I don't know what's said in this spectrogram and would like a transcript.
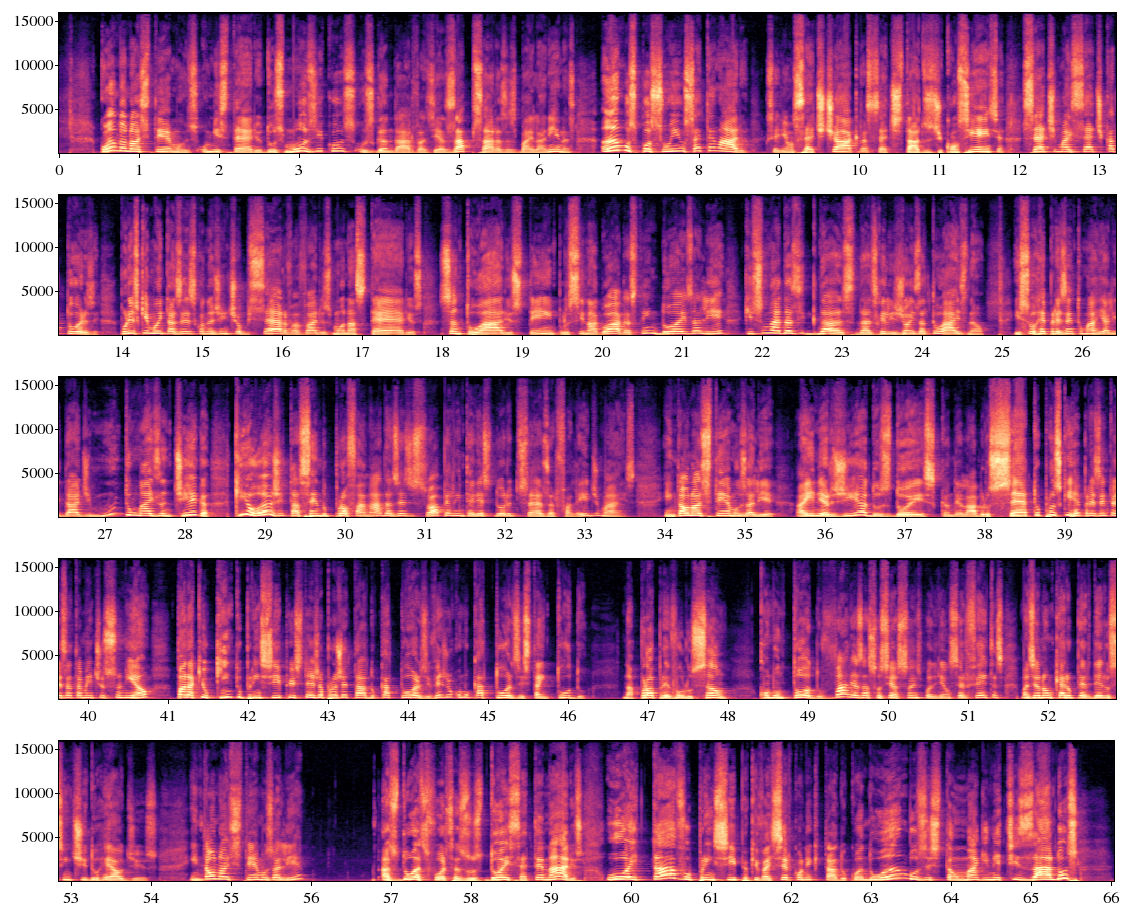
Quando nós temos o mistério dos músicos, os Gandharvas e as Apsaras, as bailarinas, ambos possuem o setenário, que seriam sete chakras, sete estados de consciência, sete mais sete, 14. Por isso que muitas vezes, quando a gente observa vários monastérios, santuários, templos, sinagogas, tem dois ali, que isso não é das, das, das religiões atuais, não. Isso representa uma realidade muito mais antiga que hoje está sendo profanada, às vezes só pelo interesse do ouro de César. Falei demais. Então nós temos ali a energia dos dois candelabros cétuplos, que representam exatamente essa união, para que o quinto princípio esteja projetado. 14. Vejam como 14 está em tudo, na própria evolução, como um todo, várias associações poderiam ser feitas, mas eu não quero perder o sentido real disso. Então nós temos ali as duas forças, os dois setenários, o oitavo princípio que vai ser conectado quando ambos estão magnetizados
